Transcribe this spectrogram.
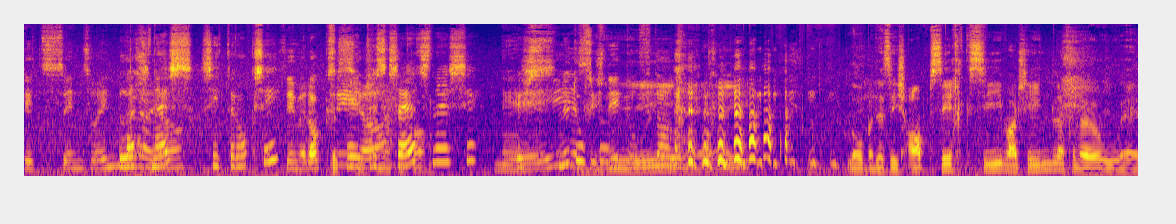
jetzt in so in Loch Ness, seid ihr auch gewesen? Ja. Sind wir auch Das- gewesen, Habt ihr ja. es gesehen, das Nessi? Nein, Ist es nicht es ist nicht Nee, aufgetaucht. nein. Ich glaube, das war Absicht gewesen, wahrscheinlich, weil äh,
